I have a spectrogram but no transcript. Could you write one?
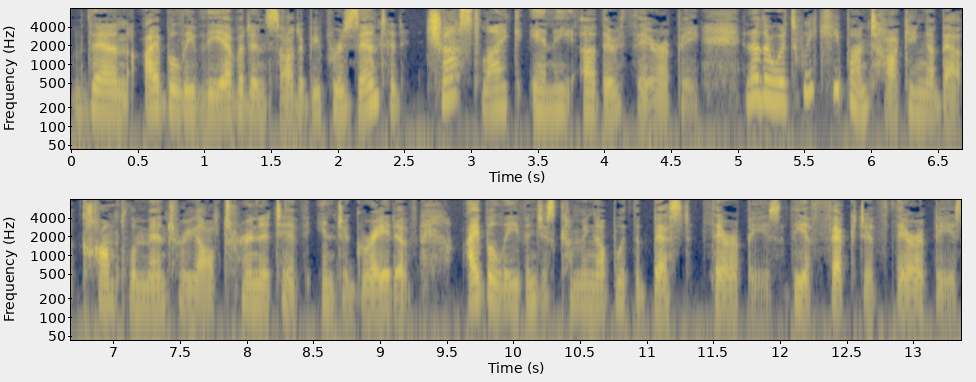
then I believe the evidence ought to be presented just like any other therapy. In other words, we keep on talking about complementary, alternative, integrative. I believe in just coming up with the best therapies, the effective therapies.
